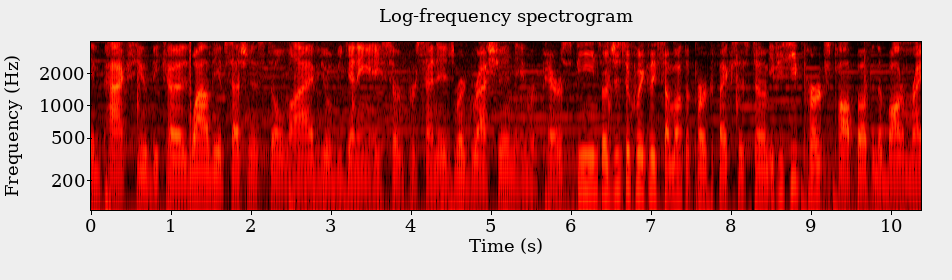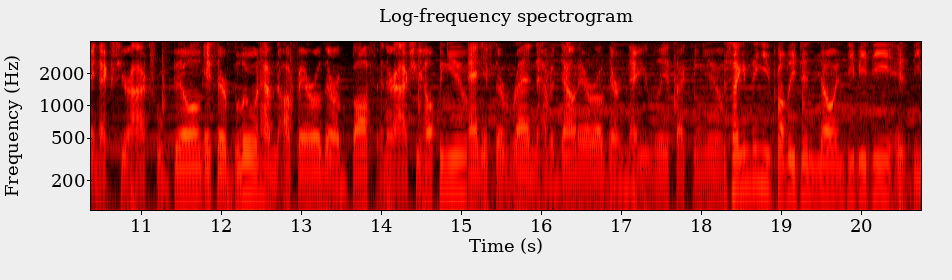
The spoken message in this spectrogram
impacts you because while the obsession is still alive, you'll be getting a certain percentage regression in repair speed. So just to quickly sum up the perk effect system, if you see perks pop up in the bottom right next to your actual build. If they're blue and have an up arrow, they're a buff and they're actually helping you. And if they're red and have a down arrow, they're negatively affecting you. The second thing you probably didn't know in DBD is the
